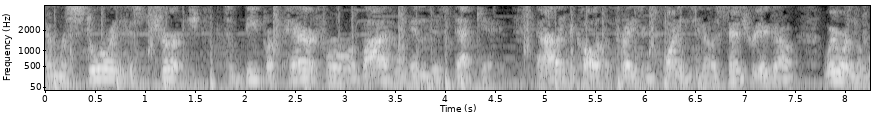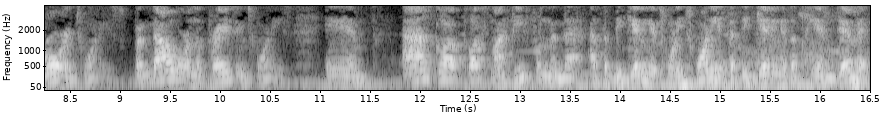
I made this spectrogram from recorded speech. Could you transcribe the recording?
and restoring his church to be prepared for a revival in this decade. And I like to call it the praising 20s. You know, a century ago, we were in the roaring 20s, but now we're in the praising 20s. And as God plucks my feet from the net at the beginning of 2020, at the beginning of the pandemic,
